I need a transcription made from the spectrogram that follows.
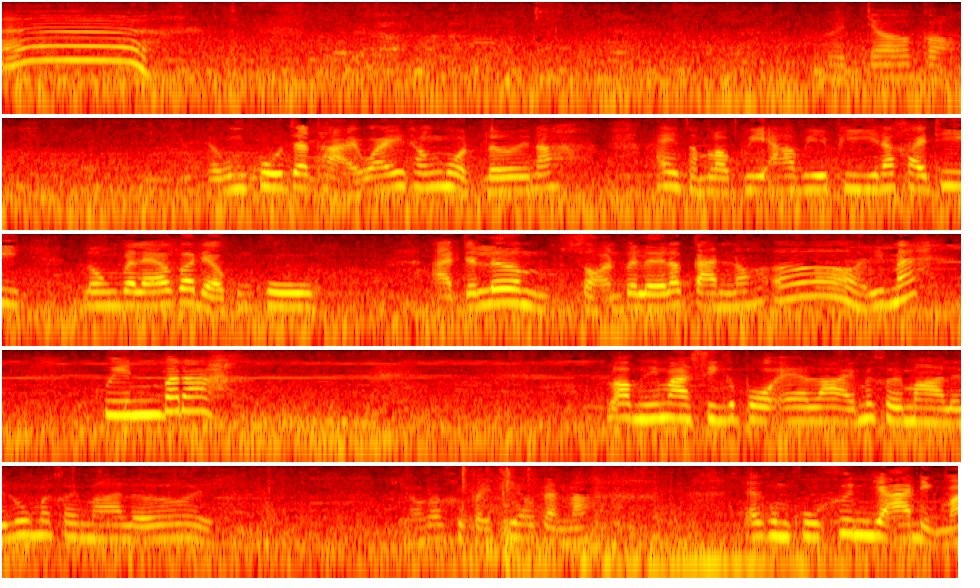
อ่าเปิด จอกล่องเดี๋ยวคุณครูจะถ่ายไว้ทั้งหมดเลยนะ ให้สำหรับ VR VIP นะใครที่ลงไปแล้วก็เดี๋ยวคุณครูอาจจะเริ่มสอนไปเลยแล้วกันเนาะเออดีไหมควินปะนะรอบนี้มาสิงคโปร์แอร์ไลน์ไม่เคยมาเลยลูกไม่เคยมาเลย แล้วก็คือไปเที่ยวกันนะแล้วคุณครูขึ้นยานอีกไหม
